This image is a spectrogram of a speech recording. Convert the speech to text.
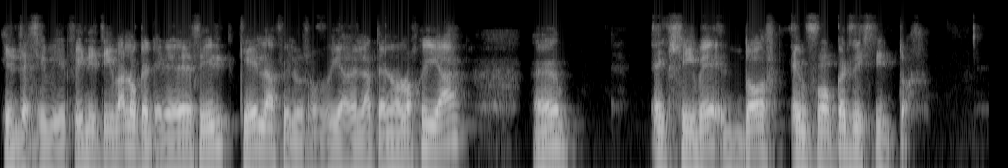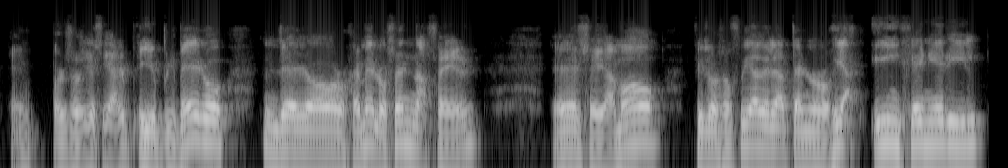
Y en definitiva lo que quería decir que la filosofía de la tecnología eh, exhibe dos enfoques distintos. ¿eh? Por eso decía, el, el, primero de los gemelos en nacer eh, se llamó filosofía de la tecnología ingenieril,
